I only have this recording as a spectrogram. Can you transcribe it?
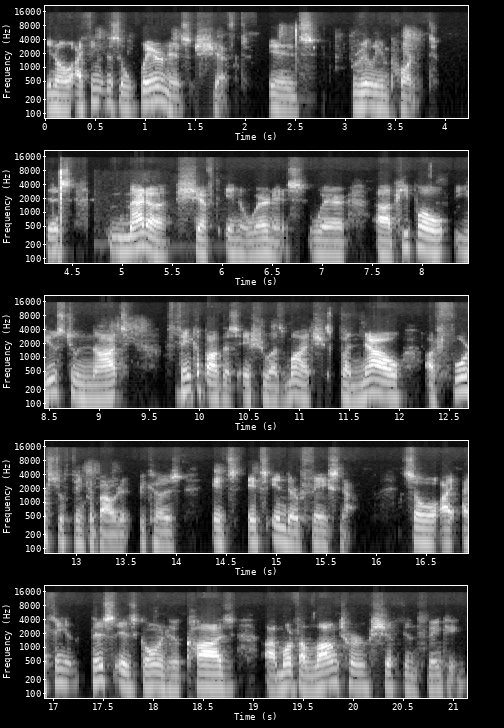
you know, I think this awareness shift is really important. This meta shift in awareness, where uh, people used to not think about this issue as much, but now are forced to think about it because it's it's in their face now. So I, I think this is going to cause uh, more of a long-term shift in thinking,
